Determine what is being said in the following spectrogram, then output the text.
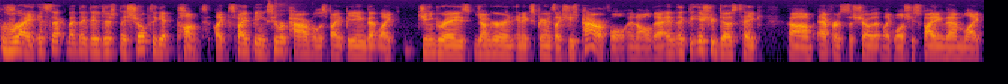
Right. It's that, that they, they just they show up to get punked. Like despite being super powerful, despite being that like Jean Grey's younger and inexperienced, like she's powerful and all that. And like the issue does take um, efforts to show that like while she's fighting them, like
